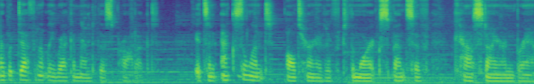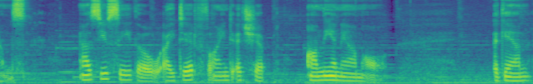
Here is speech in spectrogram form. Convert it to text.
I would definitely recommend this product. It's an excellent alternative to the more expensive cast iron brands. As you see though, I did find a chip on the enamel. Again,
